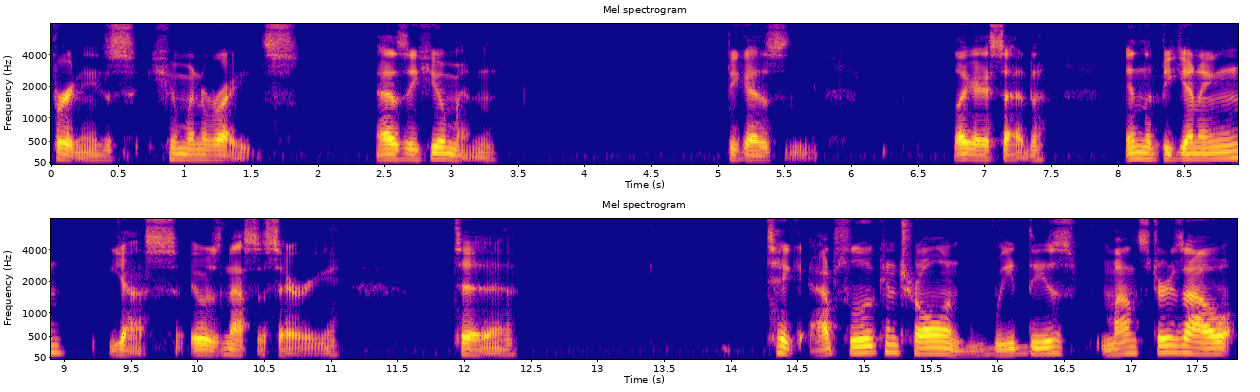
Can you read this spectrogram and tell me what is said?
Britney's human rights as a human. Because, like I said, in the beginning, yes, it was necessary to take absolute control and weed these monsters out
